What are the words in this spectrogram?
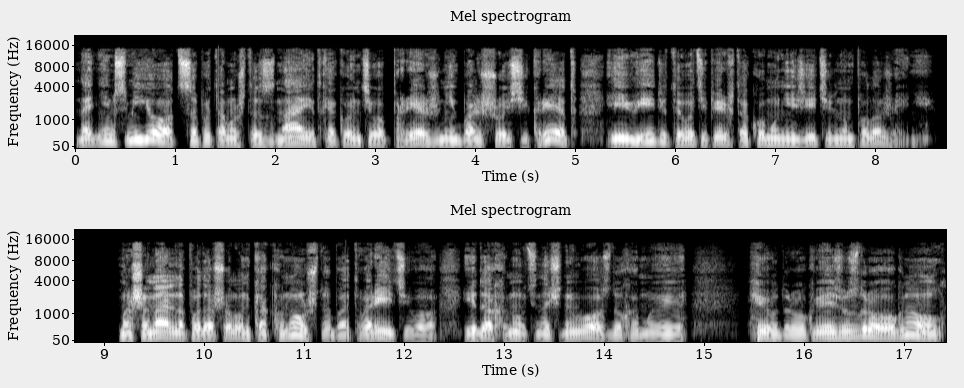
над ним смеется, потому что знает какой-нибудь его прежний большой секрет и видит его теперь в таком унизительном положении. Машинально подошел он к окну, чтобы отворить его и дохнуть ночным воздухом, и... И вдруг весь вздрогнул.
